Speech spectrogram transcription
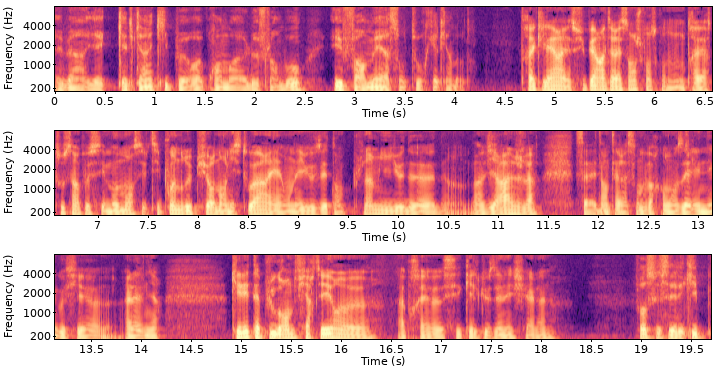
eh bien, il y a quelqu'un qui peut reprendre le flambeau et former à son tour quelqu'un d'autre. Très clair et super intéressant. Je pense qu'on traverse tous un peu ces moments, ces petits points de rupture dans l'histoire. Et à mon avis, vous êtes en plein milieu d'un virage là. Ça va être mm. intéressant de voir comment vous allez négocier euh, à l'avenir. Quelle est ta plus grande fierté euh, après euh, ces quelques années chez Alan? Je pense que c'est l'équipe.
